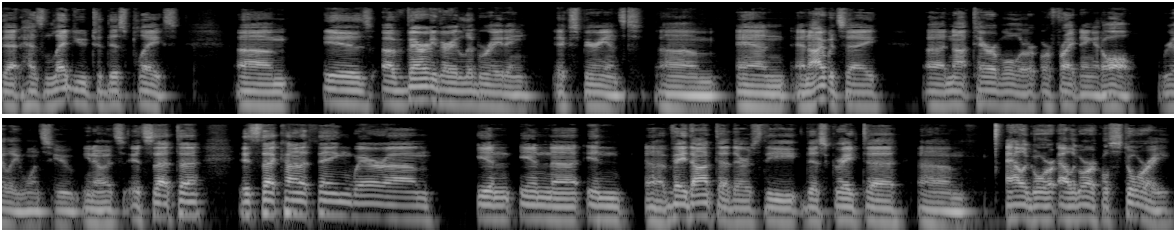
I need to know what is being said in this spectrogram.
that has led you to this place, um, is a very very liberating experience, um, and and I would say uh, not terrible or, or frightening at all. Really, once you you know, it's it's that uh, it's that kind of thing where um, in in uh, in uh, Vedanta there's the this great uh, um, allegor- allegorical story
